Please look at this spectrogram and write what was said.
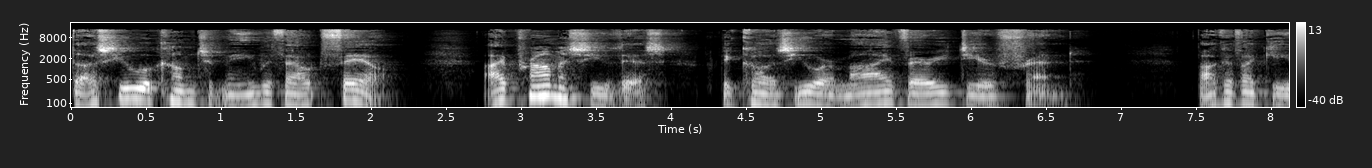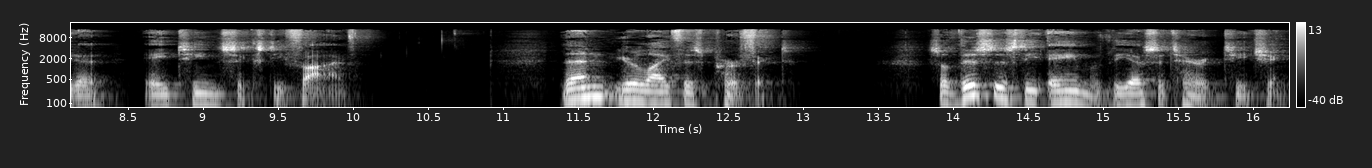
Thus you will come to me without fail. I promise you this, because you are my very dear friend. Bhagavad Gita 1865. Then your life is perfect. So this is the aim of the esoteric teaching.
